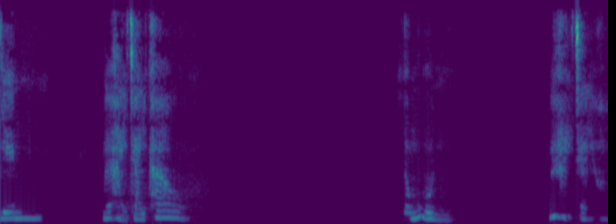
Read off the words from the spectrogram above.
เย็น เมื่อหายใจเข้า ลมอุ่น เมื่อหายใจออก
